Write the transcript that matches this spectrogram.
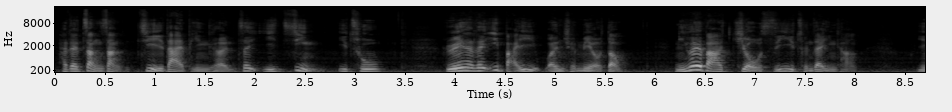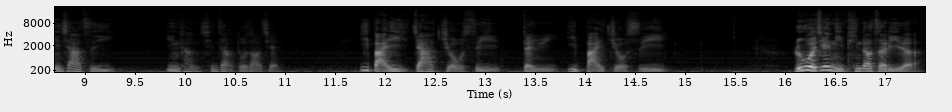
他在账上借贷平衡，这一进一出，原来的一百亿完全没有动。你会把九十亿存在银行，言下之意，银行现在有多少钱？一百亿加九十亿。等于一百九十亿。如果今天你听到这里了，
